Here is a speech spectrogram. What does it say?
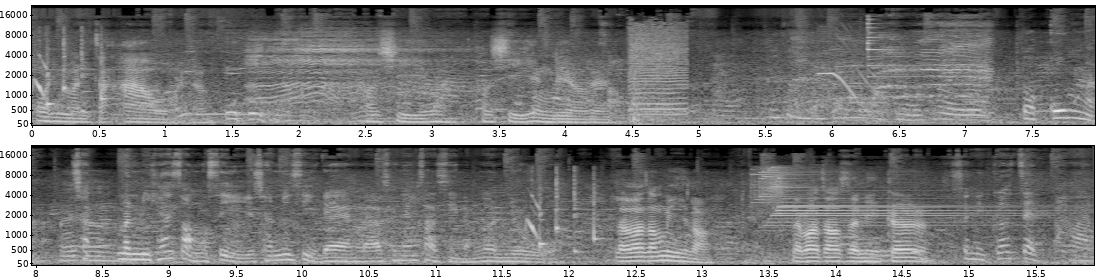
คนมันจะเอาอะเนาะเขาชี้ว่ะเขาชี้อย่างเดียวเลย ตัวกุ้งอะไม่เอา ฉันมันมีแค่สองสี ฉันมีสีแดงแล้ว ฉันยังขาดสีน้ำเงินอยู่ แล้วเราต้องมีเหรอ แล้วเราจะเอาสนิเกอร์สนิเกอร์เจ็ดพัน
